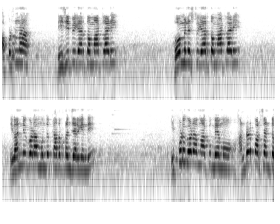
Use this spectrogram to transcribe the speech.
అప్పుడున్న డీజీపీ గారితో మాట్లాడి హోమ్ మినిస్టర్ గారితో మాట్లాడి ఇవన్నీ కూడా ముందుకు కదపడం జరిగింది. ఇప్పుడు కూడా మాకు మేము హండ్రెడ్ పర్సెంట్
